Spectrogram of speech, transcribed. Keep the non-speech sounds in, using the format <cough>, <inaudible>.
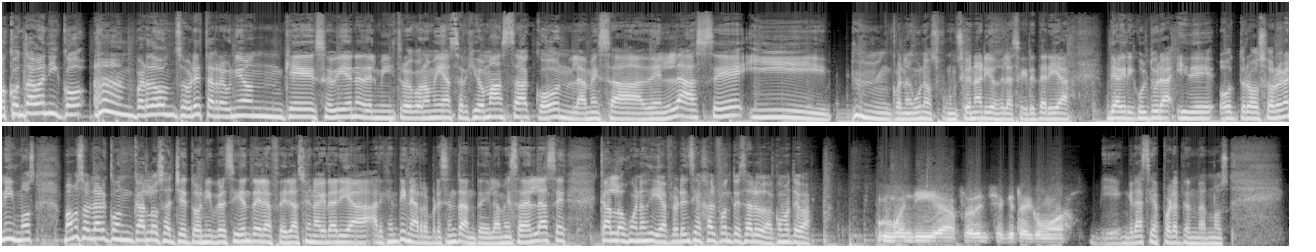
Nos contaba Nico, <clears throat> perdón, sobre esta reunión que se viene del ministro de Economía Sergio Massa con la mesa de enlace y <clears throat> con algunos funcionarios de la Secretaría de Agricultura y de otros organismos. Vamos a hablar con Carlos Achetoni, presidente de la Federación Agraria Argentina, representante de la mesa de enlace. Carlos, buenos días. Florencia Halfon te saluda. ¿Cómo te va? Buen día, Florencia. ¿Qué tal? ¿Cómo va? Bien, gracias por atendernos.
